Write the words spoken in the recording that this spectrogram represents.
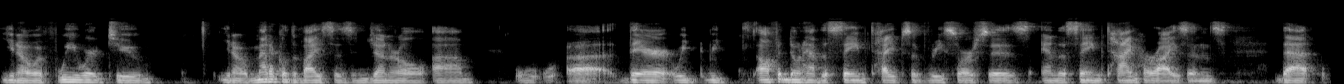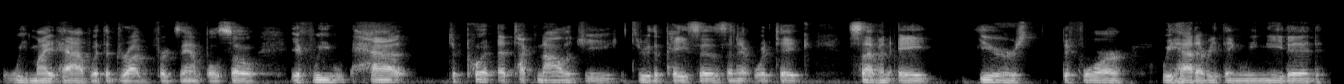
you know if we were to you know medical devices in general um, uh, there we we often don't have the same types of resources and the same time horizons that we might have with a drug, for example. So if we had to put a technology through the paces, and it would take seven, eight years before we had everything we needed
